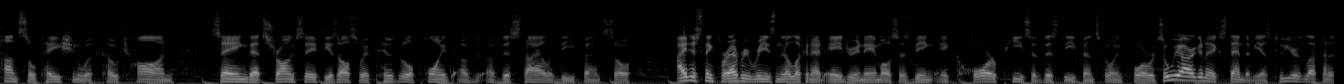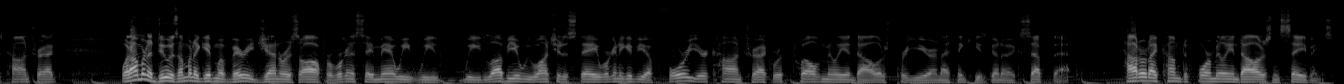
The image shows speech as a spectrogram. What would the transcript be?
consultation with Coach Hahn, saying that strong safety is also a pivotal point of, of this style of defense. So I just think for every reason they're looking at Adrian Amos as being a core piece of this defense going forward. So we are going to extend him. He has two years left on his contract. What I'm going to do is I'm going to give him a very generous offer. We're going to say, man, we we we love you. We want you to stay. We're going to give you a four-year contract worth 12 million dollars per year, and I think he's going to accept that. How did I come to $4 million in savings?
